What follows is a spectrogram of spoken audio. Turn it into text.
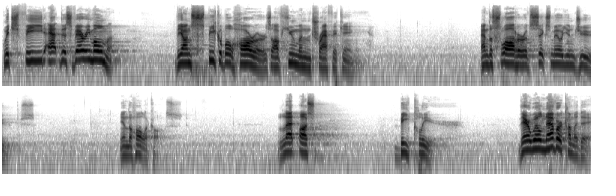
which feed at this very moment the unspeakable horrors of human trafficking and the slaughter of six million Jews in the Holocaust. Let us be clear. There will never come a day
